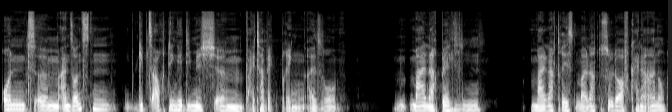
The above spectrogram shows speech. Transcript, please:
Und ähm, ansonsten gibt's auch Dinge, die mich ähm, weiter wegbringen. Also mal nach Berlin, mal nach Dresden, mal nach Düsseldorf, keine Ahnung.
